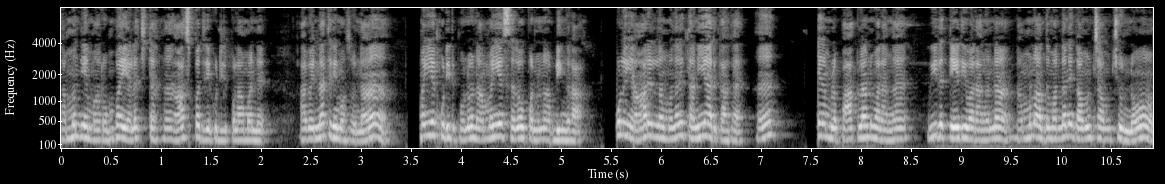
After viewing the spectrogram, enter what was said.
சம்மந்தி அம்மா ரொம்ப இழைச்சிட்டாங்க. ஆஸ்பத்திரி கூட்டிட்டு போலாமான்னு. அவ என்ன தெரியுமா சொன்னா? நம்ம ஏன் கூட்டிட்டு போகணும்? நம்ம ஏன் செலவு பண்ணணும் அப்படிங்கிறா. போல யாரும் இல்லாம தானே தனியா இருக்காங்க ஆ? நம்மளை பார்க்கலான்னு வராங்க வீடை தேடி வராங்கன்னா நம்மளும் அந்த மாதிரி தானே கவனிச்சு அமுச்சுடணும்.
